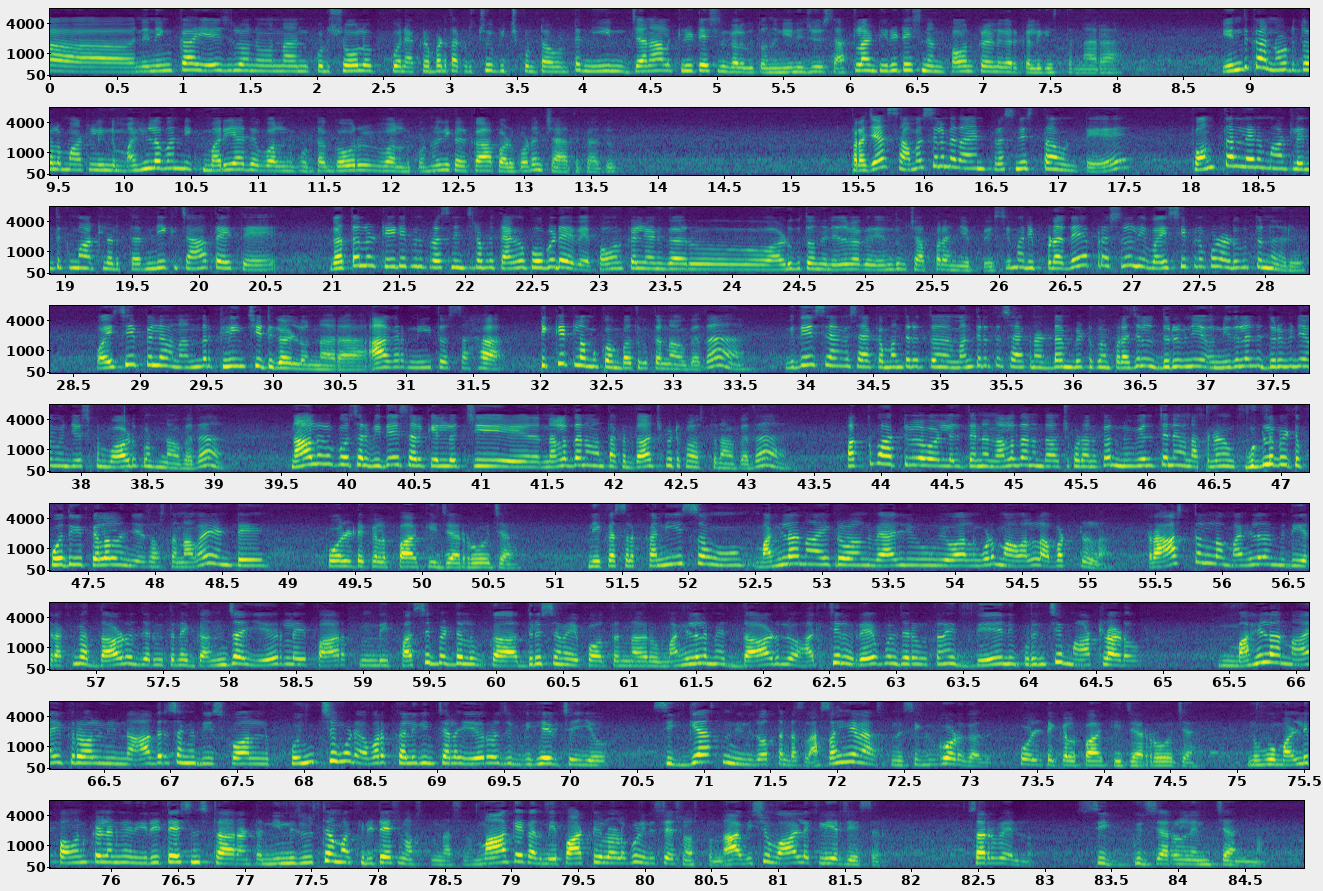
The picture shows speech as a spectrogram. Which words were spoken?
నేను ఇంకా ఏజ్లోనే ఉన్నాను కూడా షోలో ఒప్పుకొని ఎక్కడ పడితే అక్కడ చూపించుకుంటా ఉంటే నేను జనాలకు ఇరిటేషన్ కలుగుతుంది. నేను చూసి అట్లాంటి ఇరిటేషన్ నన్ను పవన్ కళ్యాణ్ గారు కలిగిస్తున్నారా? ఎందుకు ఆ నోటితోల మాటలు ఇన్ని మహిళవని నీకు మర్యాద ఇవ్వాలనుకుంటా గౌరవం ఇవ్వాలనుకుంటా నీకు అది కాపాడుకోవడం చేత కాదు. ప్రజా సమస్యల మీద ఆయన ప్రశ్నిస్తూ ఉంటే పొంతం లేని మాటలు ఎందుకు మాట్లాడతారు? నీకు చేత అయితే గతంలో టీడీపీని ప్రశ్నించినప్పుడు తెగ పొగిడేవే. పవన్ కళ్యాణ్ గారు అడుగుతుంది నిజమే కదా ఎందుకు చెప్పరని చెప్పేసి. మరి ఇప్పుడు అదే ప్రశ్నలు ఈ వైసీపీని కూడా అడుగుతున్నారు. వైసీపీలో ఉన్న అందరు క్లీన్ చిట్ గాళ్ళు ఉన్నారా? ఆఖరి నీతో సహా టికెట్లు అమ్ముకొని బతుకుతున్నావు కదా? విదేశాంగ శాఖ మంత్రిత్వ మంత్రిత్వ శాఖను అడ్డం పెట్టుకుని ప్రజలు దుర్వినియోగం నిధులను దుర్వినియోగం చేసుకుని వాడుకుంటున్నావు కదా? నాలుగుకోసారి విదేశాలకు వెళ్ళొచ్చి నల్లధనం అంతా అక్కడ దాచిపెట్టుకుని వస్తున్నావు కదా? పక్క పార్టీలో వాళ్ళు వెళ్తేనే నల్లధనం దాచుకోవడానికి నువ్వు వెళ్తేనే అక్కడ గుడ్లు పెట్టి పొదిగి పిల్లలను చేసి వస్తున్నావా ఏంటి? పొలిటికల్ పాకీజా రోజా. నీకు అసలు కనీసం మహిళా నాయకుల వాల్యూ ఇవ్వాలని కూడా మా వల్ల అవ్వట్లా. రాష్ట్రంలో మహిళల మీద ఈ రకంగా దాడులు జరుగుతున్నాయి. గంజా ఏర్లై పారుతుంది. పసిబిడ్డలు అదృశ్యమైపోతున్నారు. మహిళల మీద దాడులు హత్యలు రేపులు జరుగుతున్నాయి. దేని గురించి మాట్లాడవు. మహిళా నాయకురాలు నిన్ను ఆదర్శంగా తీసుకోవాలని కొంచెం కూడా ఎవరికి కలిగించేలా ఏ రోజు బిహేవ్ చెయ్యవు. సిగ్గేస్తుంది నేను చూస్తుంటే. అసలు అసహ్యం వేస్తుంది. సిగ్గు కూడా కాదు. పొలిటికల్ పాకీజా రోజా. నువ్వు మళ్ళీ పవన్ కళ్యాణ్ గారి ఇరిటేషన్ స్టార్ అంట. నిన్ను చూస్తే మాకు ఇరిటేషన్ వస్తుంది అసలు. మాకే కదా. మీ పార్టీ వాళ్ళకు కూడా ఇరిటేషన్ వస్తుంది. ఆ విషయం వాళ్ళే క్లియర్ చేశారు. సర్వేల్లో. సిగ్గు జరలు లేని జన్మ.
